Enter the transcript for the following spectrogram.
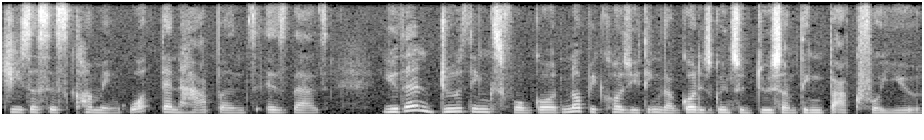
Jesus is coming, what then happens is that you then do things for God, not because you think that God is going to do something back for you.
